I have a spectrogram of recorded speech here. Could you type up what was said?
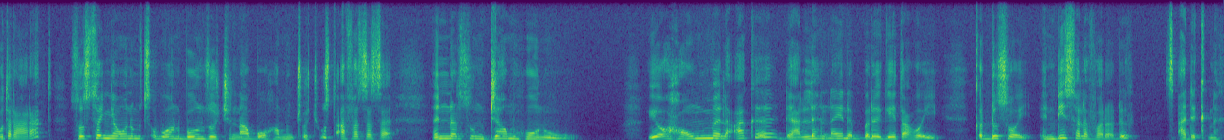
ቁጥር አራት ሶስተኛውንም ጽዋውን በወንዞችና በውሃ ምንጮች ውስጥ አፈሰሰ፣ እነርሱም ደም ሆኑ። የውሃውም መልአክ ያለህና የነበረህ ጌታ ሆይ ቅዱስ ሆይ እንዲህ ስለፈረድህ ጻድቅ ነህ፣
